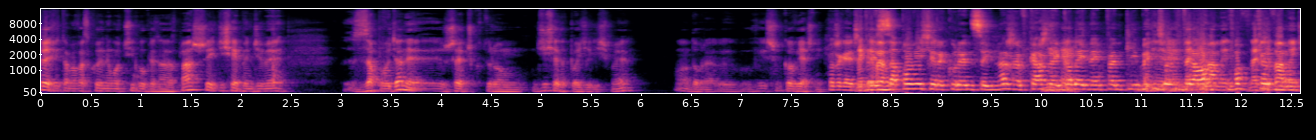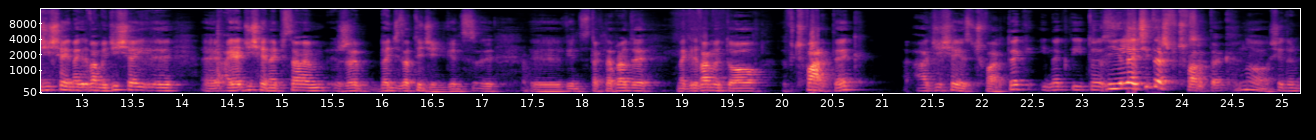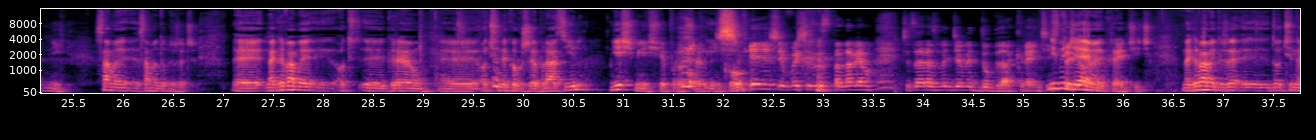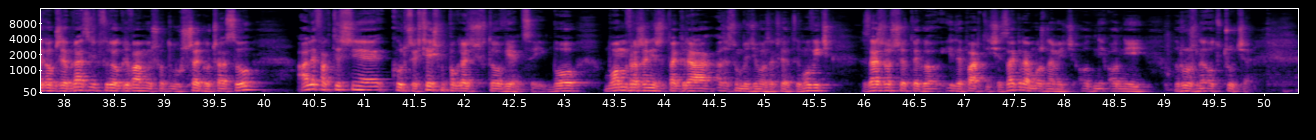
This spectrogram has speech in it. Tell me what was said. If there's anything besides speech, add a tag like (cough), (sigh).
Cześć, witam Was w kolejnym odcinku Gry na planszy i dzisiaj będziemy zapowiedziany rzecz, którą dzisiaj dopowiedzieliśmy. No dobra, y, szybko wyjaśnię. Poczekaj, czy to jest zapowiedź rekurrencyjna, że w każdej nie, kolejnej pętli będzie nagrywamy, nagrywamy dzisiaj, nagrywamy dzisiaj, y, y, a ja dzisiaj napisałem, że będzie za tydzień, więc, więc tak naprawdę nagrywamy to w czwartek, a dzisiaj jest czwartek i, to jest... I leci też w czwartek. No, 7 dni. Same, same dobre rzeczy. E, nagrywamy od, e, grę, e, odcinek o grze Brazil. Nie śmiej się proszę, (laughs) Inku. Śmieję się, bo się zastanawiam, czy zaraz będziemy dubla kręcić. Nie będziemy kręcić. Nagrywamy grze, e, odcinek o grze Brazil, który ogrywamy już od dłuższego czasu. Ale faktycznie, kurczę, chcieliśmy pograć w to więcej, bo, bo mam wrażenie, że ta gra, a zresztą będziemy za chwilę o tym mówić, w zależności od tego, ile partii się zagra, można mieć od, nie, od niej różne odczucia.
